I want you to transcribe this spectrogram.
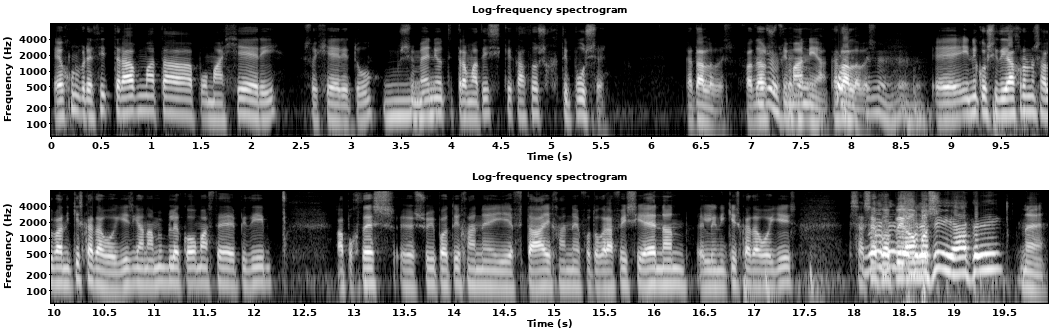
έχουν βρεθεί τραύματα από μαχαίρι στο χέρι του, που σημαίνει ότι τραυματίστηκε καθώς χτυπούσε. Κατάλαβες. Φαντάσου Βεβαίως, τη κατάλαβα. μανία. Όχι, Κατάλαβες. ναι, ναι, ναι. Ε, είναι 22χρονος αλβανικής καταγωγής, για να μην μπλεκόμαστε, επειδή από χθες σου είπα ότι είχαν οι 7, είχαν φωτογραφίσει έναν ελληνικής καταγωγής. Σας έχω Μέχρι πει να όμως... βρεθεί η άκρη, Ναι.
